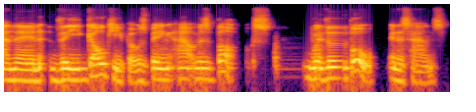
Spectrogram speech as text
And then the goalkeeper was being out of his box with the ball in his hands,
